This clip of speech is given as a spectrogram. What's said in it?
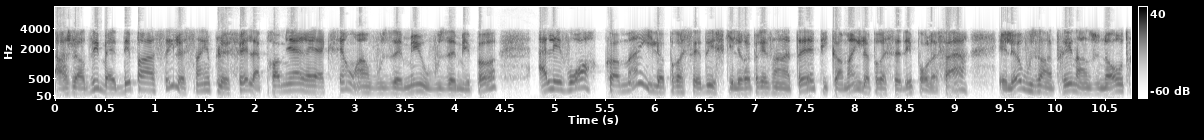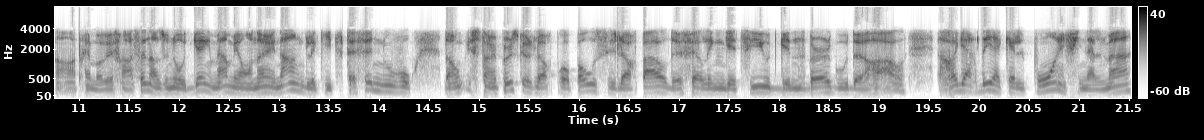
Alors je leur dis, ben, dépassez le simple fait, la première réaction, hein, vous aimez ou vous aimez pas. Allez voir comment il a procédé, ce qu'il représentait, puis comment il a procédé pour le faire. Et là, vous entrez dans une autre, en très mauvais français, dans une autre game, hein, mais on a un angle qui est tout à fait nouveau. Donc, c'est un peu ce que je leur propose si je leur parle de Ferlinghetti ou de Ginsburg ou de Hall. Regardez à quel point, finalement,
